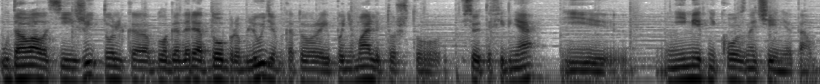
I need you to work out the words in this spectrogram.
удавалось ей жить только благодаря добрым людям, которые понимали то, что все это фигня, и не имеет никакого значения там.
